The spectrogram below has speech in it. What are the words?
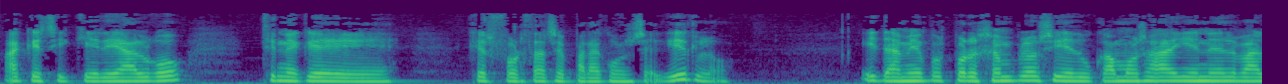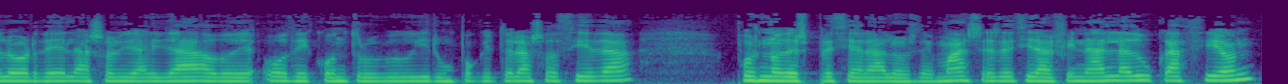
a que si quiere algo tiene que, esforzarse para conseguirlo. Y también, pues, por ejemplo, si educamos a alguien el valor de la solidaridad o de, o de contribuir un poquito a la sociedad, pues no despreciará a los demás. Es decir, al final la educación,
